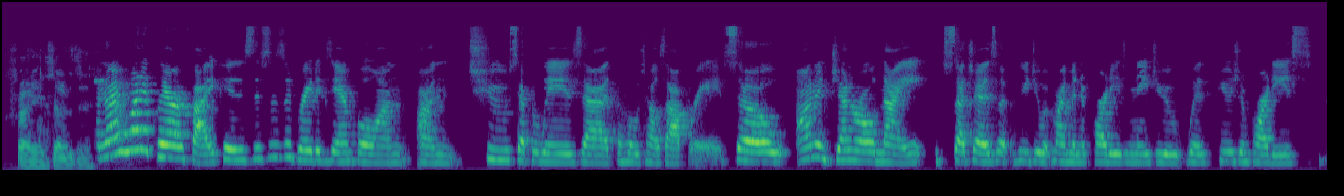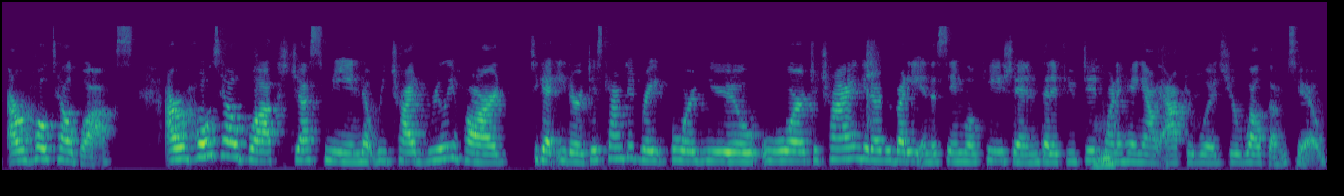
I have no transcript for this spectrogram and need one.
Friday and Saturday. And I want to clarify because this is a great example on on two separate ways that the hotels operate. So on a general night, such as we do at Mindbender parties and they do with fusion parties, our hotel blocks. Our hotel blocks just mean that we tried really hard to get either a discounted rate for you or to try and get everybody in the same location that if you did Mhm. want to hang out afterwards, you're welcome to.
